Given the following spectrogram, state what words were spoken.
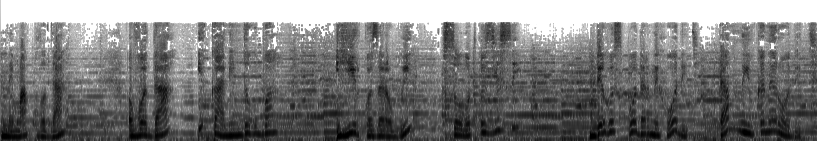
нема плода, вода і камінь до лба. Гірко зароби, солодко з'їси. Де господар не ходить, там нивка не родить.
